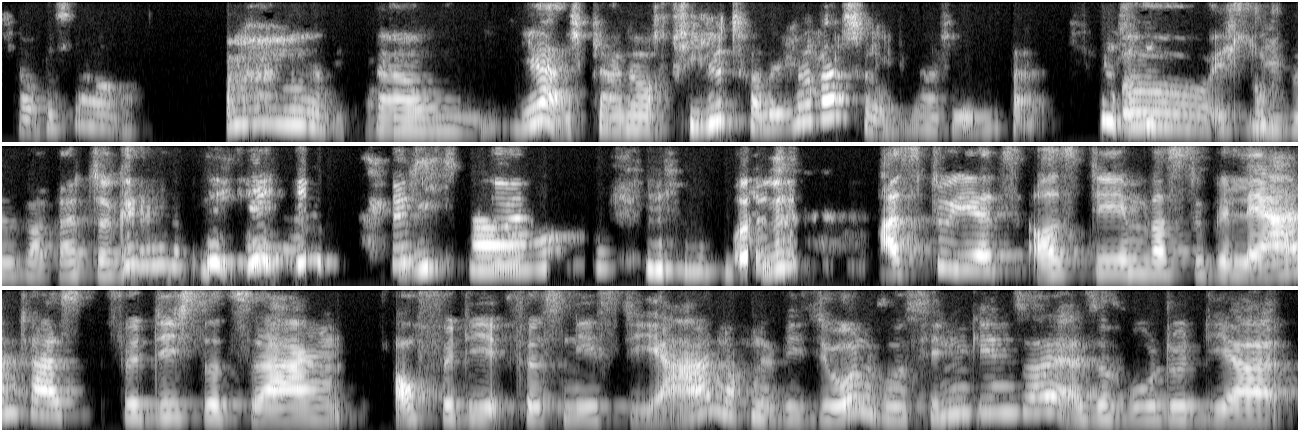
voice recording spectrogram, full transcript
Ich hoffe es auch. Ähm, ja, ich plane auch viele tolle Überraschungen, auf jeden Fall. Oh, ich liebe Überraschungen. ich auch. Und Hast du jetzt aus dem, was du gelernt hast, für dich sozusagen auch für die fürs nächste Jahr noch eine Vision, wo es hingehen soll? Also wo du dir,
